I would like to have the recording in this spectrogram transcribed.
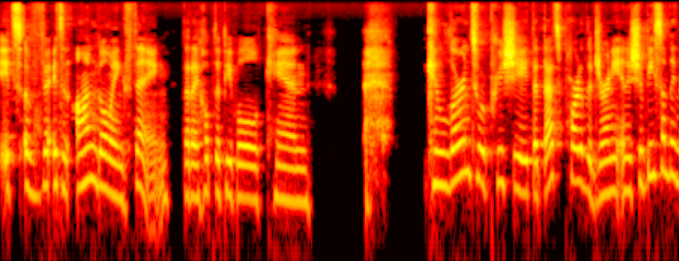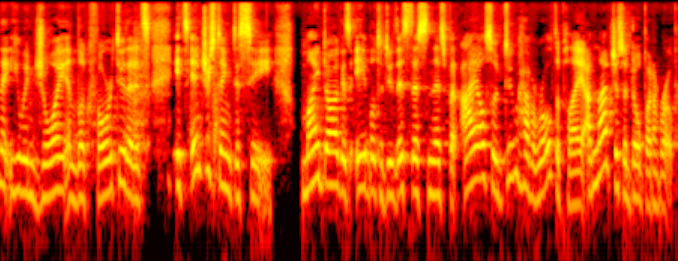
it's a it's an ongoing thing that I hope that people can can learn to appreciate that that's part of the journey and it should be something that you enjoy and look forward to that it's it's interesting to see my dog is able to do this this and this but i also do have a role to play i'm not just a dope on a rope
